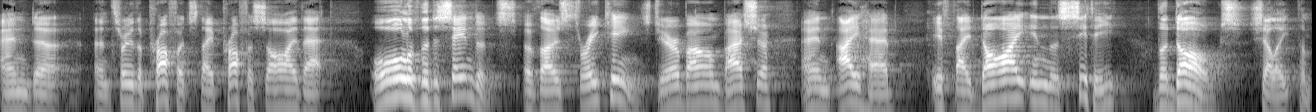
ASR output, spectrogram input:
And, uh, and through the prophets, they prophesy that all of the descendants of those three kings, Jeroboam, Baasha, and Ahab, if they die in the city, the dogs shall eat them.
